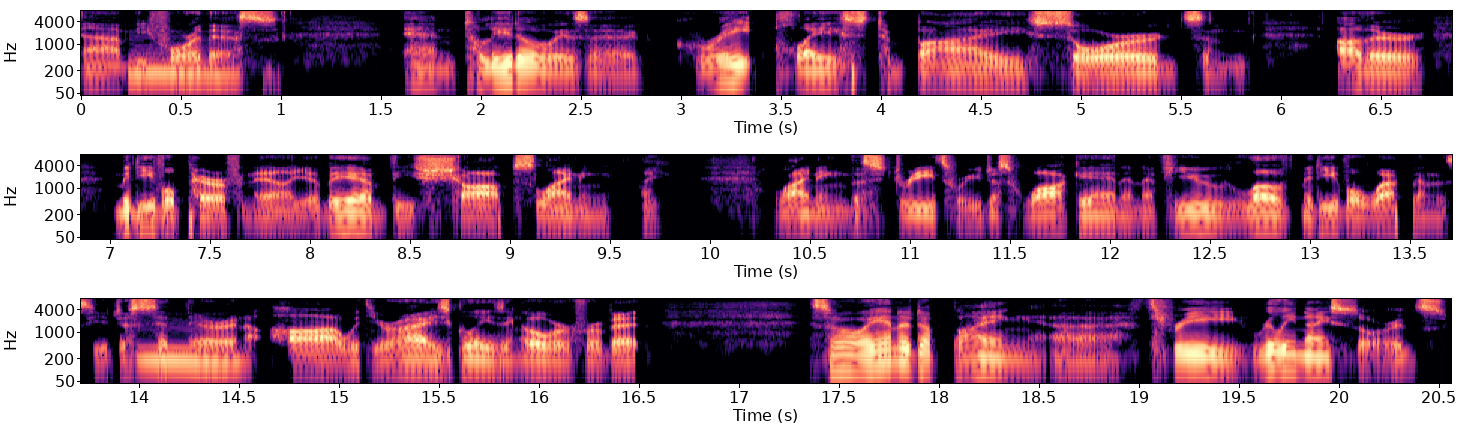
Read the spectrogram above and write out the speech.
uh, before Mm. this. And Toledo is a great place to buy swords and other medieval paraphernalia. They have these shops lining like lining the streets where you just walk in and if you love medieval weapons, you just sit there Mm. in awe with your eyes glazing over for a bit. So I ended up buying uh, three really nice swords.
